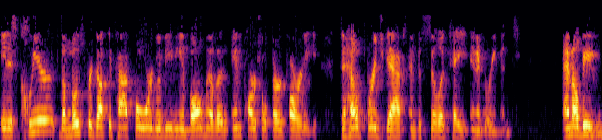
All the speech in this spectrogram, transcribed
It is clear the most productive path forward would be the involvement of an impartial third party to help bridge gaps and facilitate an agreement. MLB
